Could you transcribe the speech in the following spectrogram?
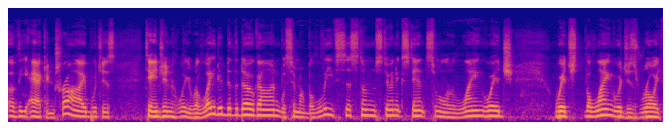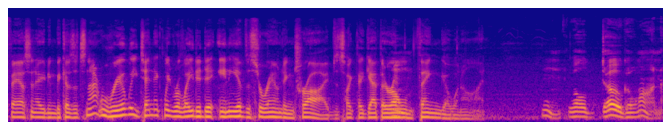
of the Akan tribe, which is tangentially related to the Dogon with similar belief systems to an extent, similar language which the language is really fascinating because it's not really technically related to any of the surrounding tribes. It's like they got their own thing going on. Well, Doe, go on.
